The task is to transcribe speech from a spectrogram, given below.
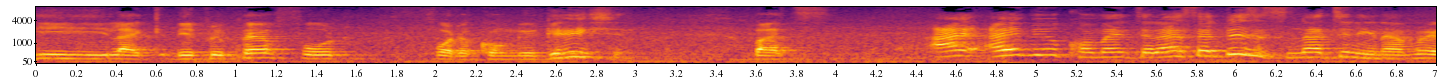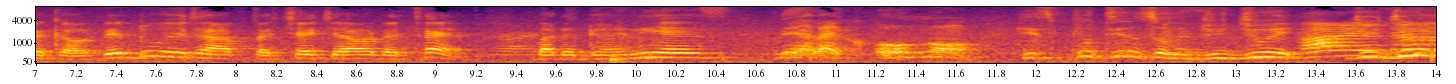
he like, they prepare food for the congregation. But I, I even commented, I said, this is nothing in America. They do it after church all the time. But the Ghanaians, they're like, oh no, he's putting some juju, juju,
